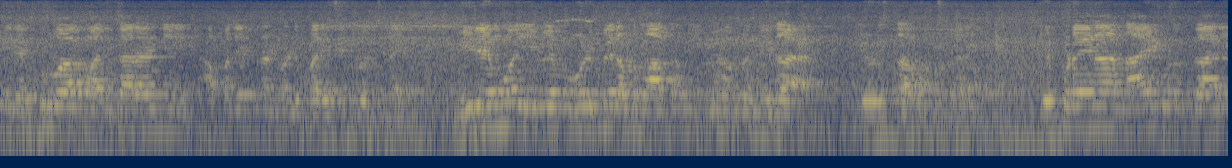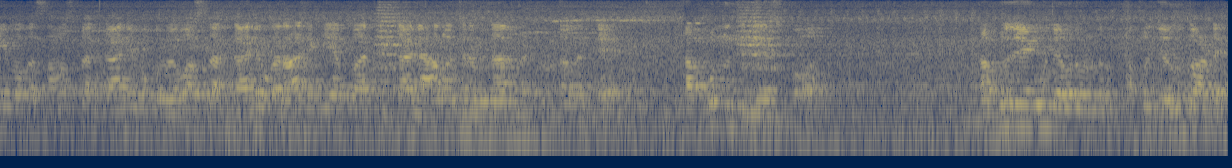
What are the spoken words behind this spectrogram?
మీరు ఎక్కువ భాగం అధికారాన్ని అప్పచెప్పినటువంటి పరిస్థితులు వచ్చినాయి. మీరేమో ఈవీఎం ఓడిపోయినప్పుడు మాత్రం ఈవీఎంల మీద ఏడుస్తూ ఉంటున్నారు ఎప్పుడైనా నాయకుడికి కానీ ఒక సంస్థకు కానీ ఒక వ్యవస్థకు కానీ ఒక రాజకీయ పార్టీకి కానీ ఆలోచన విధానం ఎట్లా ఉండాలంటే తప్పుల నుంచి నేర్చుకోవాలి. తప్పులు చేయకుండా ఎవరు ఉండరు. తప్పులు జరుగుతూ ఉంటాయి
